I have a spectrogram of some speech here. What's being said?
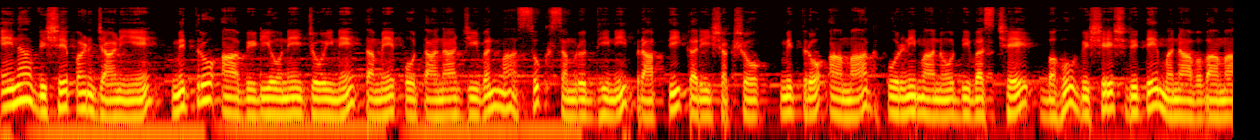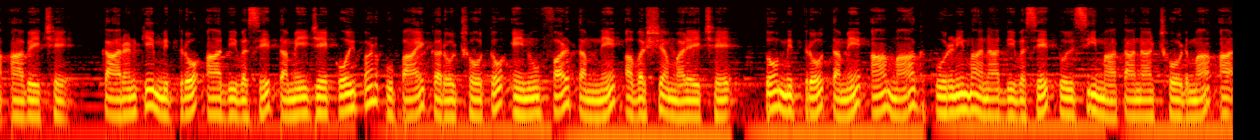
એના વિશે પણ જાણીએ. મિત્રો, આ વિડીયોને જોઈને તમે પોતાના જીવનમાં સુખ સમૃદ્ધિની પ્રાપ્તિ કરી શકશો. મિત્રો, આ માઘ પૂર્ણિમાનો દિવસ છે, બહુ વિશેષ રીતે મનાવવામાં આવે છે. કારણ કે મિત્રો, આ દિવસે તમે જે કોઈ પણ ઉપાય કરો છો તો એનું ફળ તમને અવશ્ય મળે છે. તો મિત્રો, તમે આ માઘ પૂર્ણિમાના દિવસે તુલસી માતાના છોડમાં આ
